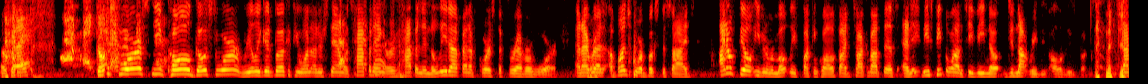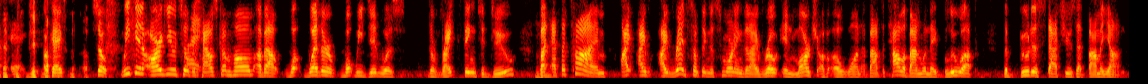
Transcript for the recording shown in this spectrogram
Okay. Ghost War, Steve Coll, Ghost War, really good book if you want to understand what's That's a happening book. or happened in the lead up, and of course the Forever War. And I Right. read a bunch more books besides. I don't feel even remotely fucking qualified to talk about this, and these people on TV know did not read these, all of these books. Did- That's A, okay? So we can argue till the cows come home about what whether what we did was the right thing to do. But Hmm. at the time, I, I I read something this morning that I wrote in March of 01 about the Taliban when they blew up the Buddha statues at Bamiyan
